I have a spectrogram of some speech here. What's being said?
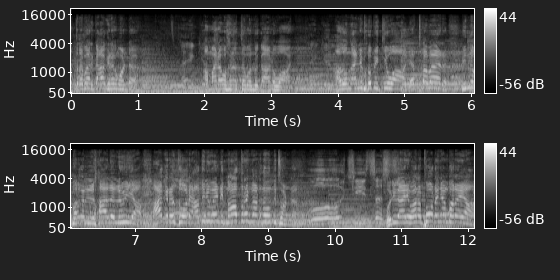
എത്ര പേർക്ക് ആഗ്രഹമുണ്ട്? ആ മനോഹരത്വം ഒന്ന് കാണുവാൻ. അതൊന്ന് അനുഭവിക്കുവാൻ. എത്ര പേർ ഇന്ന് പകലിൽ? ഹാലലൂയ ആഗ്രഹത്തോടെ അതിനുവേണ്ടി മാത്രം കടന്നു വന്നിട്ടുണ്ട്. ഒരു കാര്യം ഉറപ്പോടെ ഞാൻ പറയാം.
